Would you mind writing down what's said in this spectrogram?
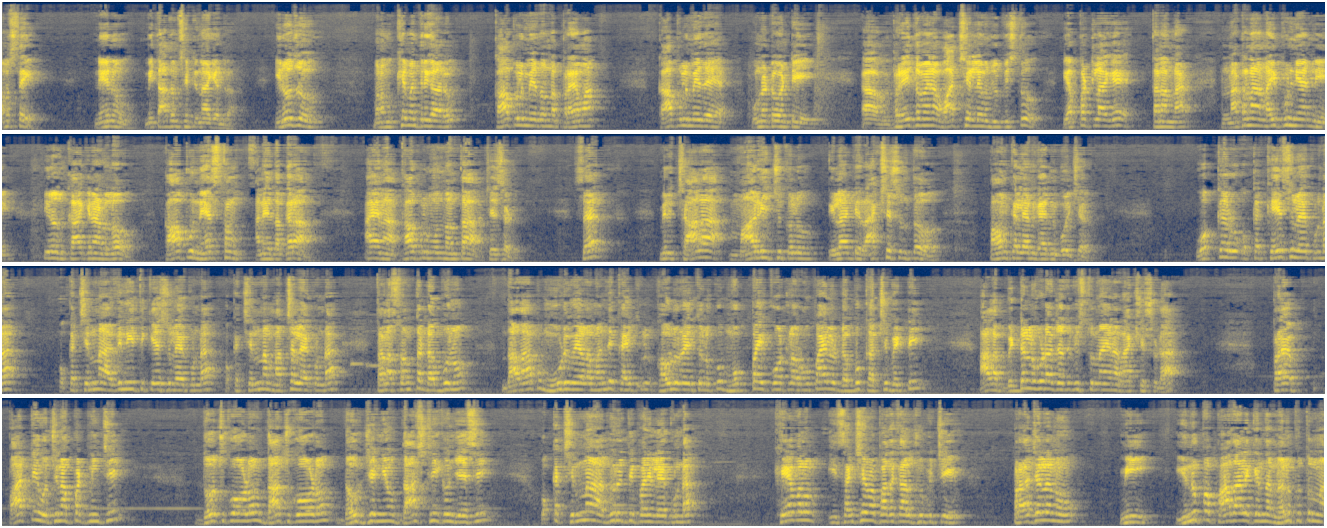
నమస్తే. నేను మీ తాతంశెట్టి నాగేంద్ర. ఈరోజు మన ముఖ్యమంత్రి గారు కాపుల మీద ఉన్న ప్రేమ కాపుల మీద ఉన్నటువంటి విపరీతమైన వాత్సల్యం చూపిస్తూ ఎప్పట్లాగే తన న- నైపుణ్యాన్ని ఈరోజు కాకినాడలో కాపు నేస్తం అనే దగ్గర ఆయన కాపుల ముందంతా చేశాడు. సార్ మీరు చాలా మారీచుకలు ఇలాంటి రాక్షసులతో పవన్ కళ్యాణ్ గారిని పోల్చారు. ఒక్కరు ఒక్క కేసు లేకుండా ఒక చిన్న అవినీతి కేసు లేకుండా ఒక చిన్న మచ్చ లేకుండా తన సొంత డబ్బును దాదాపు మూడు వేల మంది కౌలు రైతులకు ముప్పై కోట్ల రూపాయలు డబ్బు ఖర్చు పెట్టి వాళ్ళ బిడ్డలను కూడా చదివిస్తున్నాయన రాక్షసుడా. ప్ర- పార్టీ వచ్చినప్పటి నుంచి దోచుకోవడం దాచుకోవడం దౌర్జన్యం దాష్టీకం చేసి ఒక చిన్న అభివృద్ధి పని లేకుండా కేవలం ఈ సంక్షేమ పథకాలు చూపించి ప్రజలను మీ ఇనుప పాదాల కింద నలుపుతున్న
